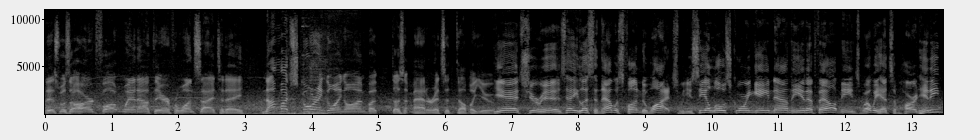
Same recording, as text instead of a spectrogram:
This was a hard-fought win out there for one side today. Not much scoring going on, but doesn't matter. It's a W. Yeah, it sure is. Hey, listen, that was fun to watch. When you see a low-scoring game now in the NFL, it means, well, we had some hard hitting.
